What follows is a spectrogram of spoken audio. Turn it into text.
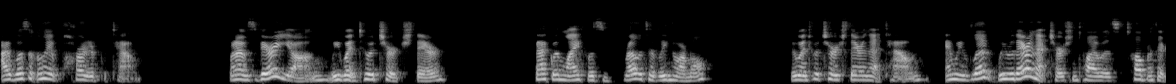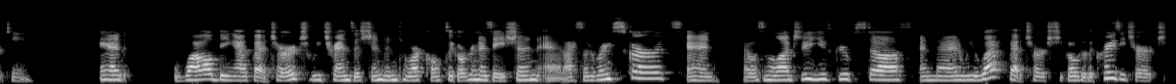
I wasn't really a part of the town. When I was very young, we went to a church there. Back when life was relatively normal, we went to a church there in that town, and we lived. We were there in that church until I was 12 or 13. And while being at that church, we transitioned into our cultic organization and I started wearing skirts and I wasn't allowed to do youth group stuff. And then we left that church to go to the crazy church.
